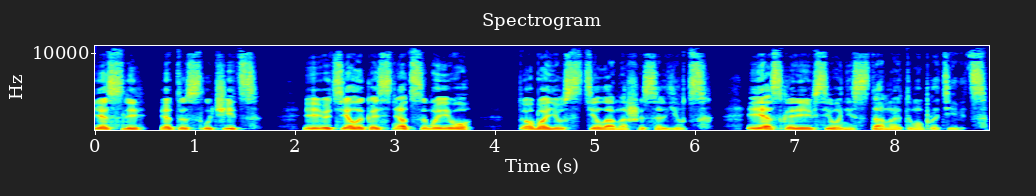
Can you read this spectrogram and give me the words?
Если это случится, ее тело коснется моего, то, боюсь, тела наши сольются, и я, скорее всего, не стану этому противиться.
